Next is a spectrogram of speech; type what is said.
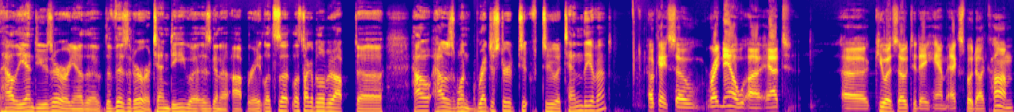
how the end user or you know the the visitor or attendee is going to operate. Let's uh, let's talk a little bit about uh, how how does one register to to attend the event? Okay, so right now uh, at uh, QSO today, hamexpo.com,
